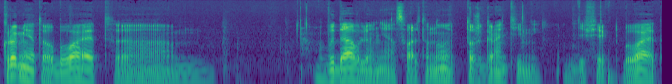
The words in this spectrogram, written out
Кроме этого, бывает э, выдавливание асфальта, но это тоже гарантийный дефект. Бывает,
